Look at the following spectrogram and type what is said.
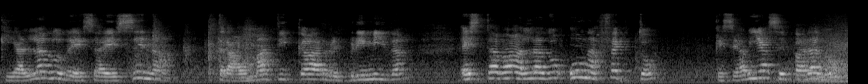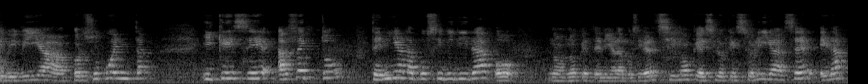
que al lado de esa escena traumática, reprimida, estaba al lado un afecto que se había separado, que vivía por su cuenta, y que ese afecto tenía la posibilidad, o no, no que tenía la posibilidad, sino que es lo que solía hacer, era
